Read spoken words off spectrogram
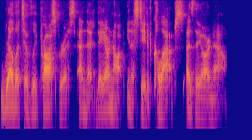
relatively prosperous, and that they are not in a state of collapse as they are now.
